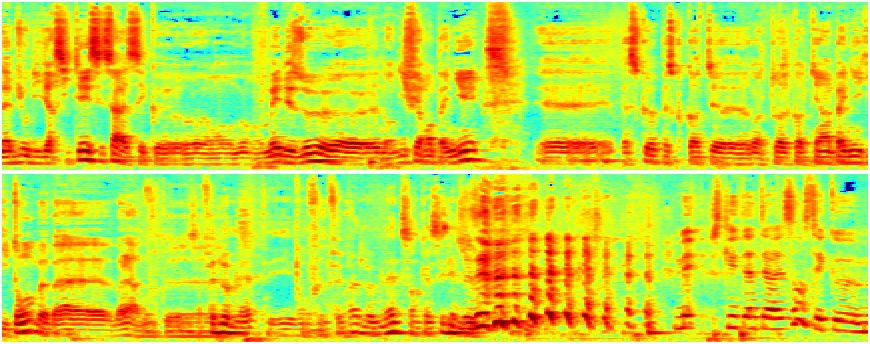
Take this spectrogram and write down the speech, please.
La biodiversité, c'est ça, c'est qu'on on met des œufs dans différents paniers. Euh, parce que parce que quand euh, quand il y a un panier qui tombe, bah voilà donc euh, ça fait de l'omelette et on ne fait pas de l'omelette sans casser les œufs. Mais ce qui est intéressant, c'est que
